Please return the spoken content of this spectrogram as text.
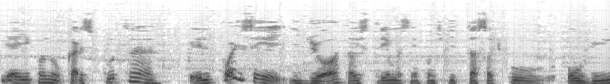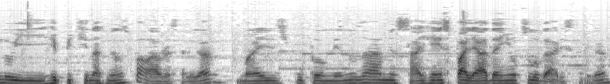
E aí, quando o cara escuta, ele pode ser idiota ao extremo, assim, a ponto de tá só, tipo, ouvindo e repetindo as mesmas palavras, tá ligado? Mas, tipo, pelo menos a mensagem é espalhada em outros lugares, tá ligado?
